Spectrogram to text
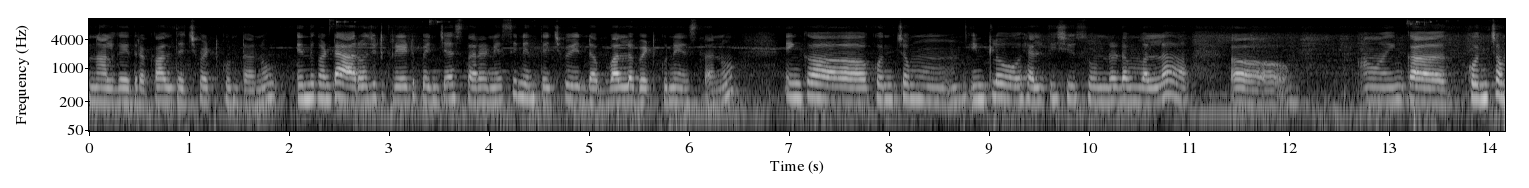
నాలుగైదు రకాలు తెచ్చిపెట్టుకుంటాను. ఎందుకంటే ఆ రోజుకి రేటు పెంచేస్తారనేసి నేను తెచ్చిపోయి డబ్బాల్లో పెట్టుకునేస్తాను ఇంకా కొంచెం ఇంట్లో హెల్త్ ఇష్యూస్ ఉండడం వల్ల ఇంకా కొంచెం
